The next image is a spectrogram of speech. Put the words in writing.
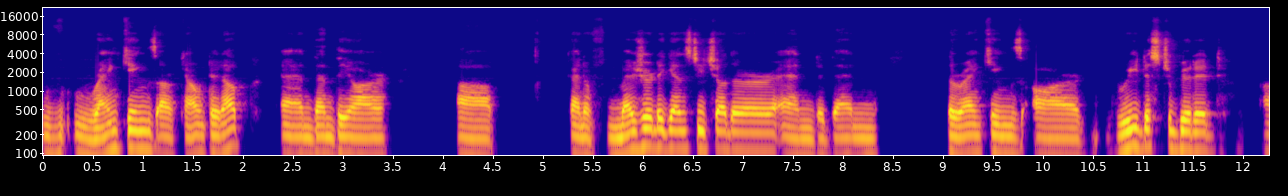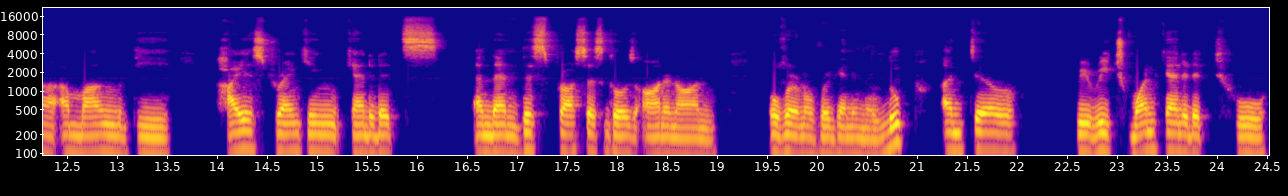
rankings are counted up and then they are uh, kind of measured against each other and then the rankings are redistributed uh, among the highest ranking candidates. And then this process goes on and on over and over again in a loop until we reach one candidate who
